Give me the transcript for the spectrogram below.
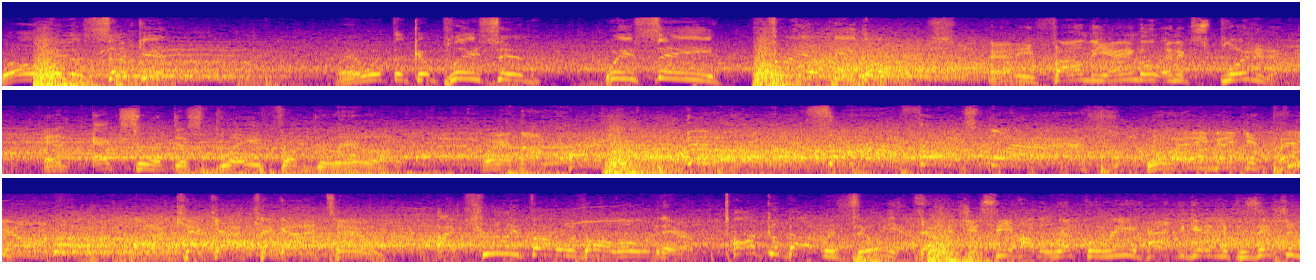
Go for the second. And with the completion, we see three amigos. And he found the angle and exploited it. An excellent display from Guerrero. Look at the height. Side front splash. Will Eddie make it pay off? Oh, kick out, kick out at two. I truly thought it was all over there. Talk about resilience. Now, did you see how the referee had to get into position?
